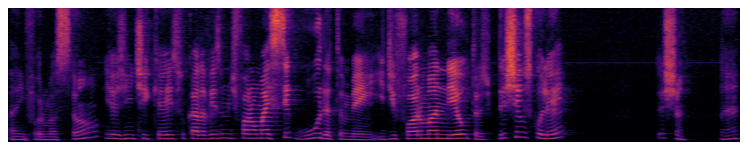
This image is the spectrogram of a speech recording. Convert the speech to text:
a informação e a gente quer isso cada vez de forma mais segura também e de forma neutra. Tipo, deixa eu escolher, deixa, né?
